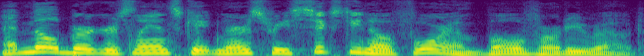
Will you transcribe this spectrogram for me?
at Milberger's Landscape Nursery, 1604 on Bulverde Road.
